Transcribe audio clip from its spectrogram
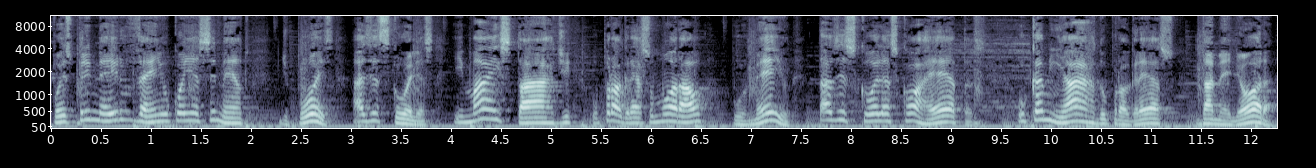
pois primeiro vem o conhecimento, depois as escolhas e mais tarde o progresso moral por meio das escolhas corretas. O caminhar do progresso, da melhora,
